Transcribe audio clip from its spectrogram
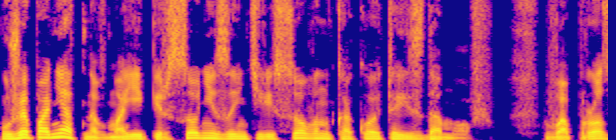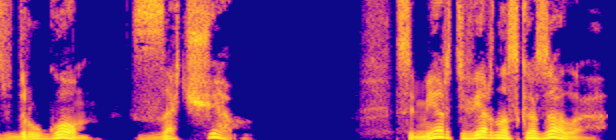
Уже понятно, в моей персоне заинтересован какой-то из домов. Вопрос в другом. Зачем? Смерть верно сказала.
